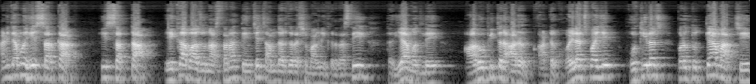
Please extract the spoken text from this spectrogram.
आणि त्यामुळे हे सरकार ही सत्ता एका बाजूने असताना त्यांचेच आमदार जर अशी मागणी करत असतील तर यामधले आरोपी तर अटक अटक व्हायलाच पाहिजे होतीलच परंतु त्यामागचे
